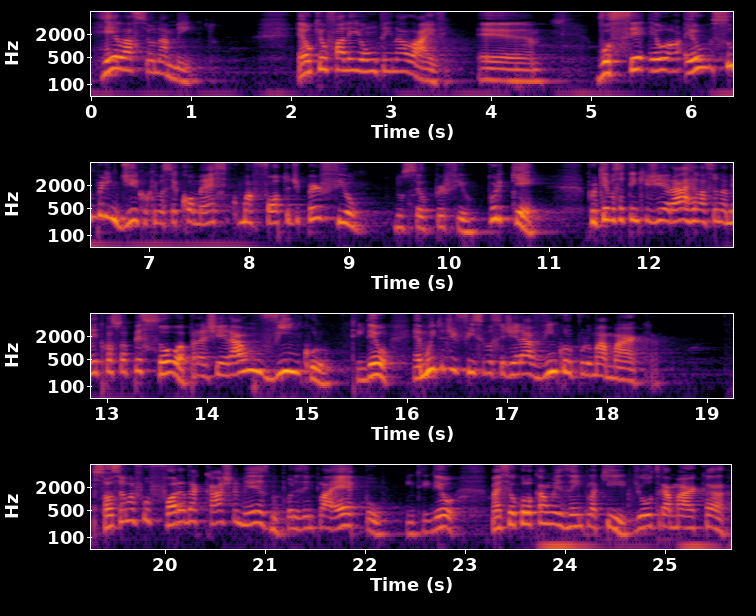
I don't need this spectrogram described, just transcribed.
relacionamento. É o que eu falei ontem na live. É, você, eu, eu super indico que você comece com uma foto de perfil no seu perfil. Por quê? Porque você tem que gerar relacionamento com a sua pessoa para gerar um vínculo, entendeu? É muito difícil você gerar vínculo por uma marca. Só se ela for fora da caixa mesmo, por exemplo, a Apple, entendeu? Mas se eu colocar um exemplo aqui de outra marca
